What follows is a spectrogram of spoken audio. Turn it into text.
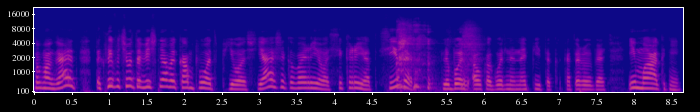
Помогает? Так ты почему-то вишневый компот пьешь. Я же говорила, секрет. Сидр, любой алкогольный напиток, который убирать, и магний.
